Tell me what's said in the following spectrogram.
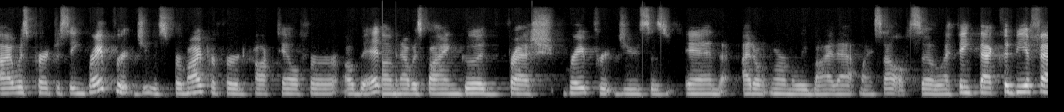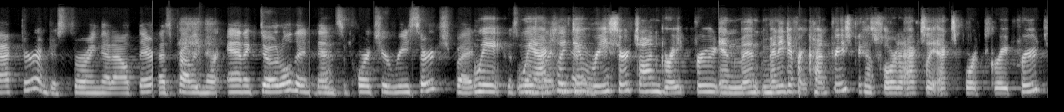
I was purchasing grapefruit juice for my preferred cocktail for a bit. Um, and I was buying good, fresh grapefruit juices, and I don't normally buy that myself. So I think that could be a factor. I'm just throwing that out there. That's probably more anecdotal than, than supports your research, but we we actually do research on grapefruit in many different countries because Florida actually exports grapefruit.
